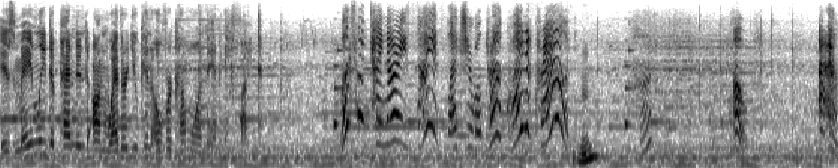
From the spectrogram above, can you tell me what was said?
is mainly dependent on whether you can overcome one in a fight. Looks like Tighnari's science lecture will draw quite a crowd. hmm? Huh? Oh. Ahem.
